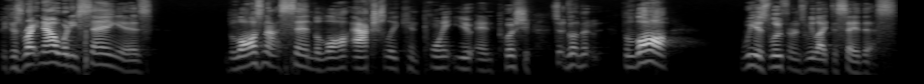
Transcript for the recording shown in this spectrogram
Because right now, what he's saying is the law is not sin. The law actually can point you and push you. So the, the law, we as Lutherans, we like to say this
